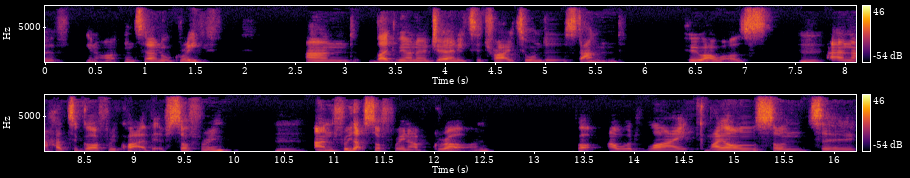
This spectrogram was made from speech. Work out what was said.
of you know internal grief and led me on a journey to try to understand who I was mm. and I had to go through quite a bit of suffering mm. and through that suffering I've grown but I would like my own son to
